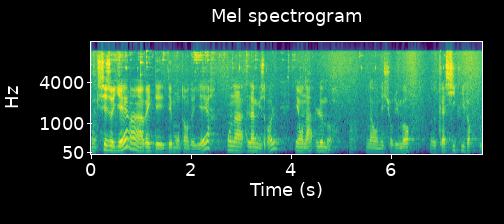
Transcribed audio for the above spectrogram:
donc ces œillères, hein, avec des, montants d'œillères, on a la muserolle et on a le mort. Là, on est sur du mort euh, classique Liverpool.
